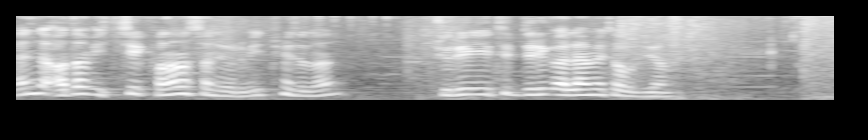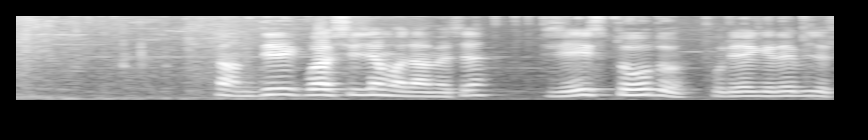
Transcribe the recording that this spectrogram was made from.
Ben de adam itecek falan sanıyorum itmedi lan. Şuraya itip direkt alamet alacağım. Tamam direkt başlayacağım alamete. Jace doğdu. Buraya gelebilir.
